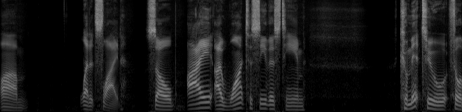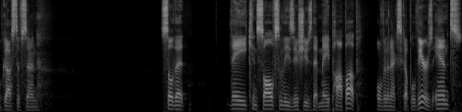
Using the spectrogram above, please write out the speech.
um, let it slide. So I I want to see this team commit to Filip Gustavsson so that they can solve some of these issues that may pop up over the next couple of years. And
